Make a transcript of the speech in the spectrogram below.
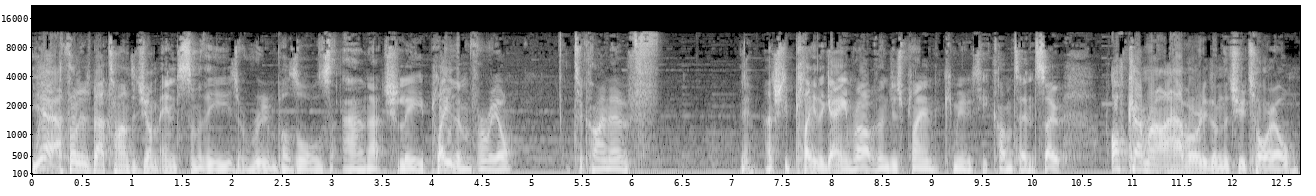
yeah, I thought it was about time to jump into some of these room puzzles and actually play them for real to kind of actually play the game rather than just playing community content. So, off camera, I have already done the tutorial.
